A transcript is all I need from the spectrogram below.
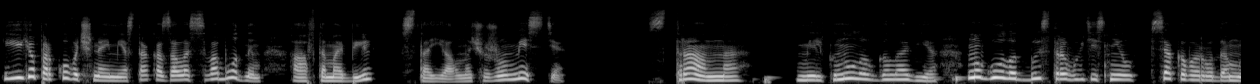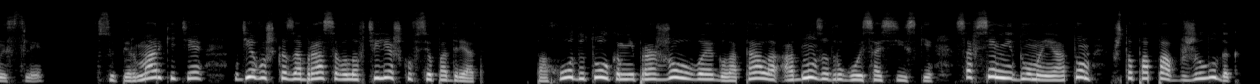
Ее парковочное место оказалось свободным, а автомобиль стоял на чужом месте. Странно, мелькнуло в голове, но голод быстро вытеснил всякого рода мысли. В супермаркете девушка забрасывала в тележку все подряд. По ходу, толком не прожевывая, глотала одну за другой сосиски, совсем не думая о том, что, попав в желудок,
